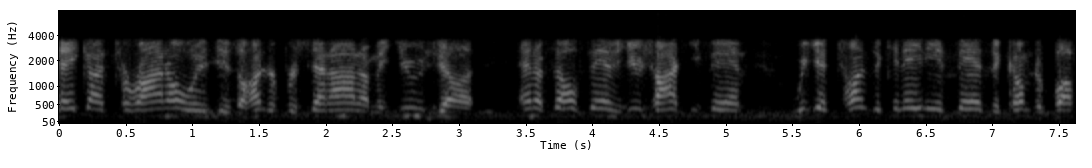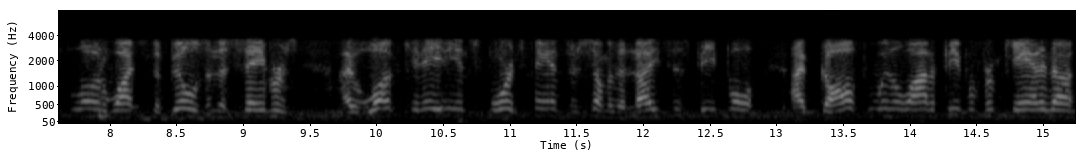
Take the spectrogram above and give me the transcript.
take on Toronto is 100% on. I'm a huge uh, NFL fan, a huge hockey fan. We get tons of Canadian fans that come to Buffalo to watch the Bills and the Sabres. I love Canadian sports fans. They're some of the nicest people. I've golfed with a lot of people from Canada,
